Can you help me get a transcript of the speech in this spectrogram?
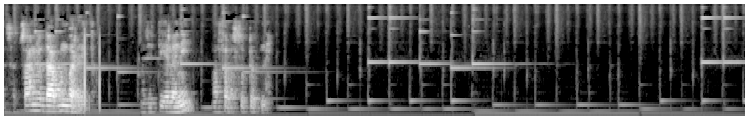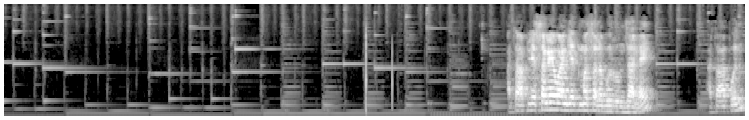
असं चांगलं दाबून भरायचं. म्हणजे तेलाने मसाला सुटत नाही आता आपल्या सगळ्या वांग्यात मसाला भरून झालाय. आता आपण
